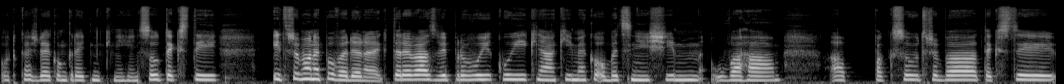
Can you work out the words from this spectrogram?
od každé konkrétní knihy. Jsou texty i třeba nepovedené, které vás vyprovokují k nějakým jako obecnějším úvahám a pak jsou třeba texty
